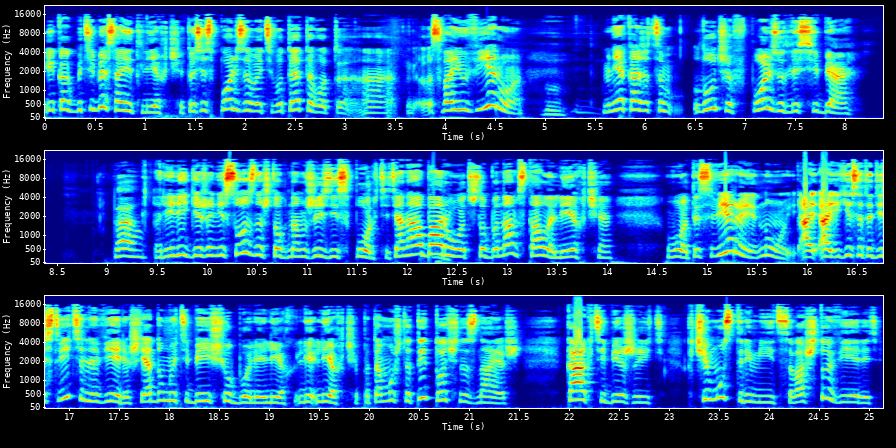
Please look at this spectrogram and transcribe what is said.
И как бы тебе станет легче. То есть использовать вот это вот, а, свою веру, mm. мне кажется, лучше в пользу для себя. Да. Религия же не создана, чтобы нам жизнь испортить, а наоборот, чтобы нам стало легче. Вот, и с верой, ну, а, а если ты действительно веришь, я думаю, тебе еще более лег, легче, потому что ты точно знаешь, как тебе жить, к чему стремиться, во что верить.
